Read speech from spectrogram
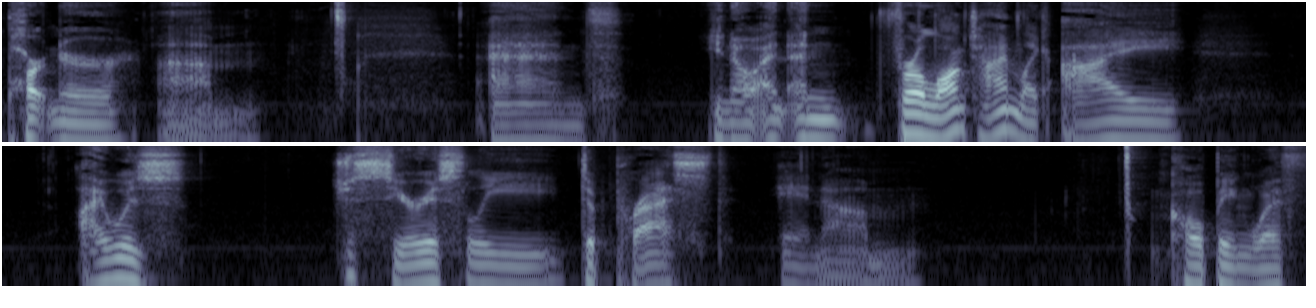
partner. Um, and you know, and and for a long time, like I, I was just seriously depressed in um, coping with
